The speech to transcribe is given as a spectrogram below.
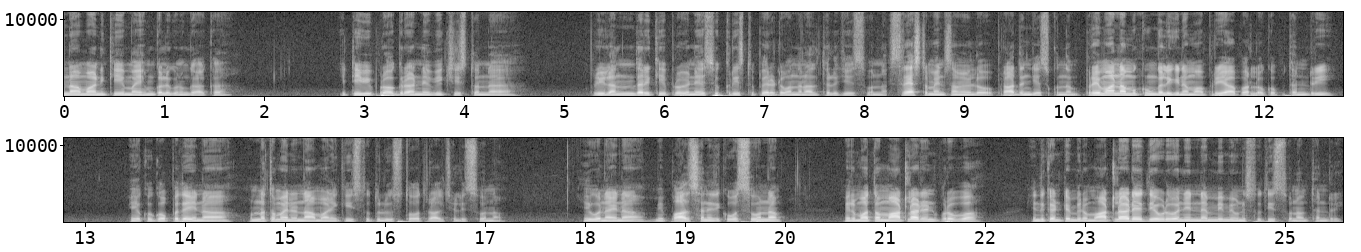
నామానికి మహిమ కలుగును గాక. ఈ టీవీ ప్రోగ్రాన్ని వీక్షిస్తున్న ప్రియులందరికీ ప్రవీణేసుక్రీస్తు పేరట వందనాలు తెలియజేస్తున్నా శ్రేష్టమైన సమయంలో ప్రార్థన చేసుకుందాం. ప్రేమ నమ్మకం కలిగిన మా ప్రియాపరలో గొప్ప తండ్రి మీ యొక్క గొప్పదైన ఉన్నతమైన నామానికి స్థుతులు స్తోత్రాలు చెల్లిస్తున్నాం. ఇదిగోనైనా మీ పాద సన్నిధికి వస్తూ ఉన్నాం. మీరు మాతో మాట్లాడండి ప్రభు ఎందుకంటే మీరు మాట్లాడే దేవుడు అని నమ్మి మేము స్థుతిస్తున్నాం తండ్రి.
